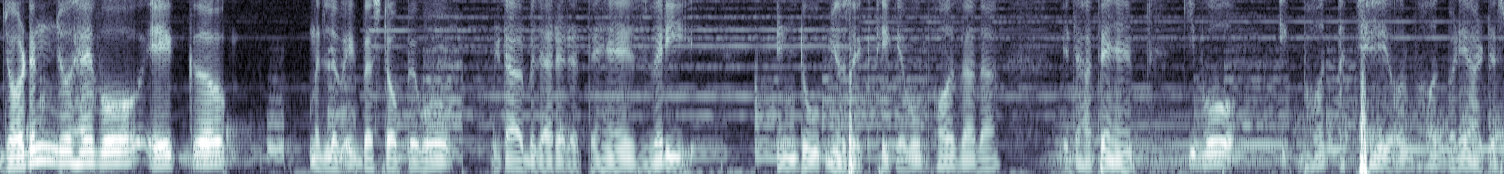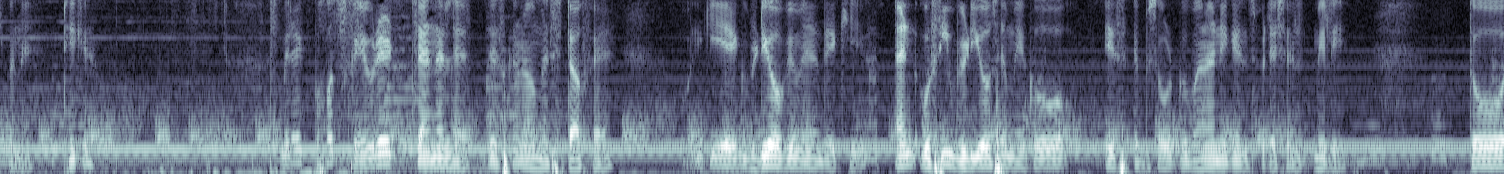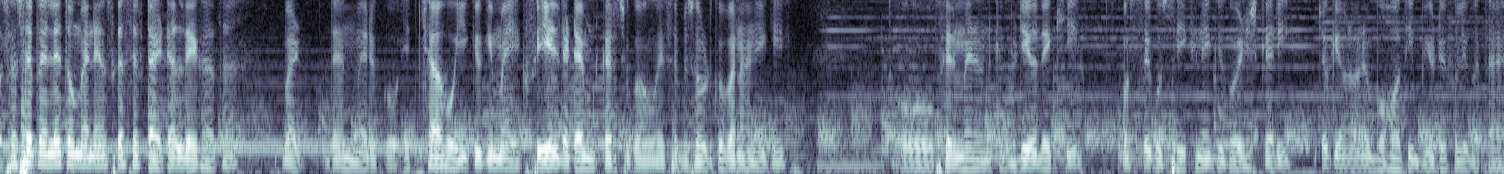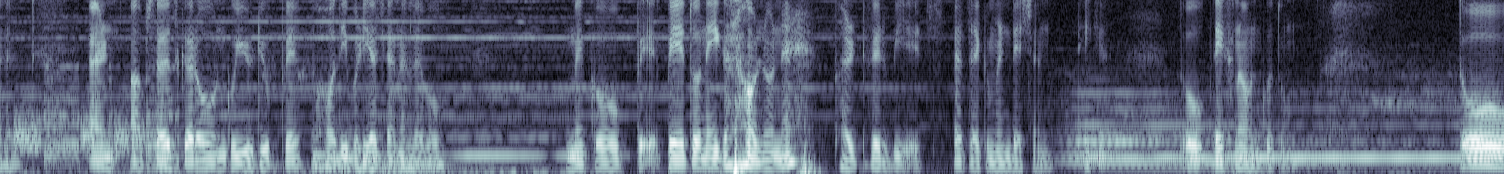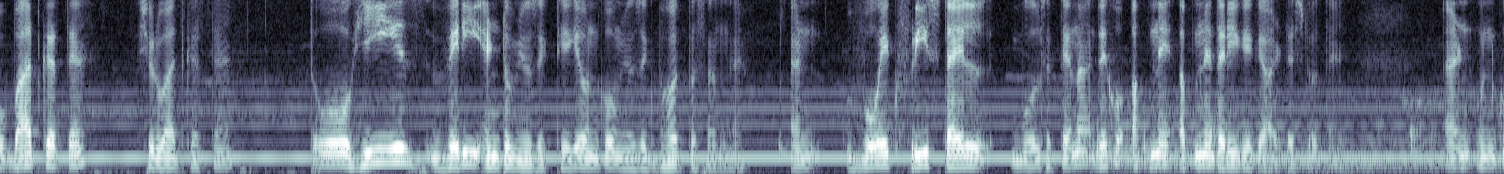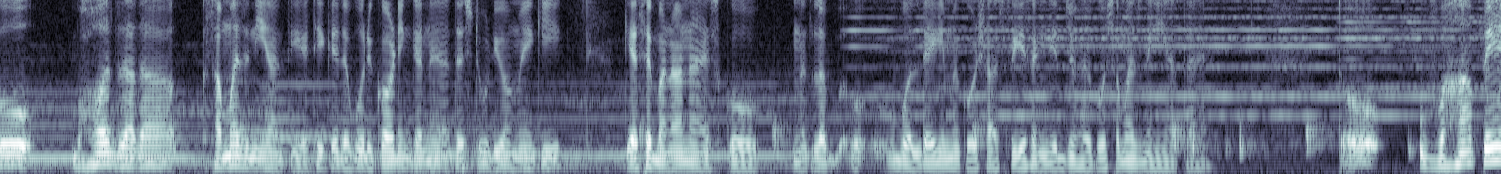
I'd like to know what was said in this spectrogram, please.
जॉर्डन जो है, वो एक मतलब एक बस स्टॉप पे वो गिटार बजा रहे रहते हैं। Is very into music ठीक है? वो बहुत ज़्यादा चाहते हैं कि वो एक बहुत अच्छे और बहुत बड़े आर्टिस्ट बने, ठीक है? मेरा एक बहुत फेवरेट चैनल है, जिसका नाम है स्टफ़ है। उनकी एक वीडियो भी मैंने देखी एंड उसी वीडियो से मेरे को इस एपिसोड को बनाने की इंस्पिरेशन मिली। तो सबसे पहले तो मैंने उसका सिर्फ़ टाइटल देखा था बट देन मेरे को इच्छा हुई क्योंकि मैं एक फ़ील्ड अटैम्प्ट कर चुका हूँ इस एपिसोड को बनाने की। तो फिर मैंने उनकी वीडियो देखी, उससे कुछ सीखने की कोशिश करी, जो कि उन्होंने बहुत ही ब्यूटीफुली बताया है। एंड आप सर्च करो उनको यूट्यूब पे, बहुत ही बढ़िया चैनल है वो। मेरे को पे, पे तो नहीं करा उन्होंने बट फिर भी इट्स रिकमेंडेशन ठीक है? तो देखना उनको तुम। तो बात करते हैं शुरुआत करते हैं। तो he is very to music ठीक है? उनको म्यूज़िक बहुत पसंद है। एंड वो एक फ्री स्टाइल बोल सकते हैं ना? देखो अपने अपने तरीके के आर्टिस्ट होते हैं। एंड उनको बहुत ज़्यादा समझ नहीं आती है, ठीक है, जब वो रिकॉर्डिंग करने जाते हैं स्टूडियो में कि कैसे बनाना है इसको मतलब बोलते हैं कि मेरे को शास्त्रीय संगीत जो है वो समझ नहीं आता है। तो वहाँ पे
